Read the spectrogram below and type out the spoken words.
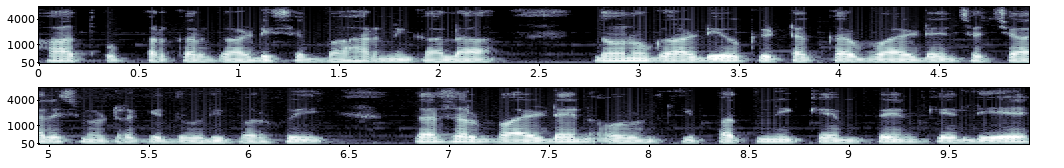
हाथ ऊपर कर गाड़ी से बाहर निकाला। दोनों गाड़ियों की टक्कर बाइडेन से 40 मीटर की दूरी पर हुई। दरअसल बाइडेन और उनकी पत्नी कैंपेन के लिए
